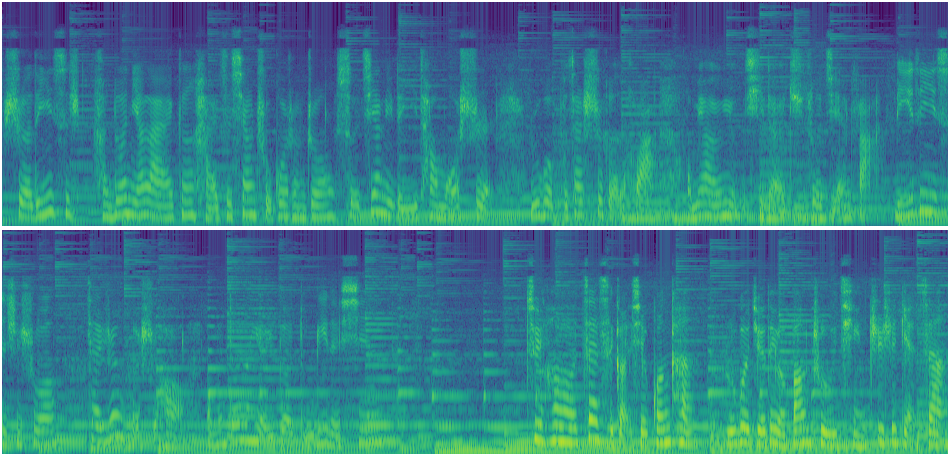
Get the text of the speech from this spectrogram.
舍的意思是，很多年来跟孩子相处过程中所建立的一套模式，如果不再适合的话，我们要有勇气的去做减法。离的意思是说，在任何时候，我们都能有一个独立的心。最后再次感谢观看，如果觉得有帮助，请支持点赞。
